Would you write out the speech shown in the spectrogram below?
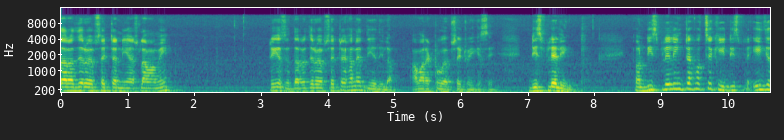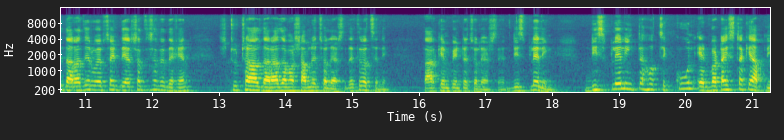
দারাজের ওয়েবসাইটটা নিয়ে আসলাম আমি। ঠিক আছে, দারাজের ওয়েবসাইটটা এখানে দিয়ে দিলাম। আমার একটা ওয়েবসাইট হয়ে গেছে। ডিসপ্লে লিঙ্ক এখন ডিসপ্লে লিঙ্কটা হচ্ছে কি? ডিসপ্লে এই যে দারাজের ওয়েবসাইট দেওয়ার সাথে সাথে দেখেন টোটাল দারাজ আমার সামনে চলে আসছে, দেখতে পাচ্ছেন? তার ক্যাম্পেইনটা চলে আসছে। ডিসপ্লে লিঙ্ক ডিসপ্লে লিঙ্কটা হচ্ছে কোন অ্যাডভার্টাইজটাকে আপনি,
